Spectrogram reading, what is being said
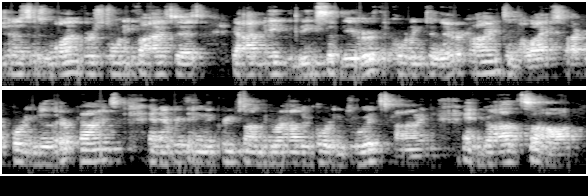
Genesis 1, verse 25 says, God made the beasts of the earth according to their kinds, and the livestock according to their kinds, and everything that creeps on the ground according to its kind. And God saw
